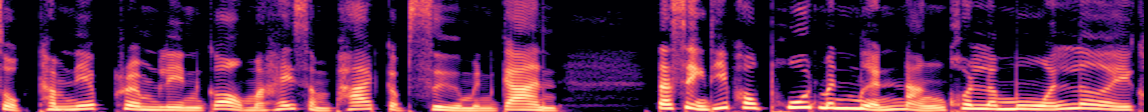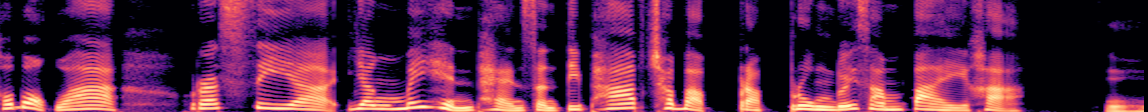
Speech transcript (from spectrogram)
ษกทำเนียบเครมลินก็ออกมาให้สัมภาษณ์กับสื่อเหมือนกัน แต่สิ่งที่เขาพูดมันเหมือนหนังคนละม้วนเลย เขาบอกว่า รัสเซียยังไม่เห็นแผนสันติภาพฉบับปรับปรุงด้วยซ้ำไปค่ะ โอ้โห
